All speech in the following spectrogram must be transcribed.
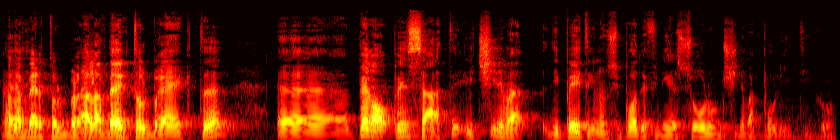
alla Bertolt Brecht. Alla Bertolt Brecht. Eh, però pensate, il cinema di Petri non si può definire solo un cinema politico,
